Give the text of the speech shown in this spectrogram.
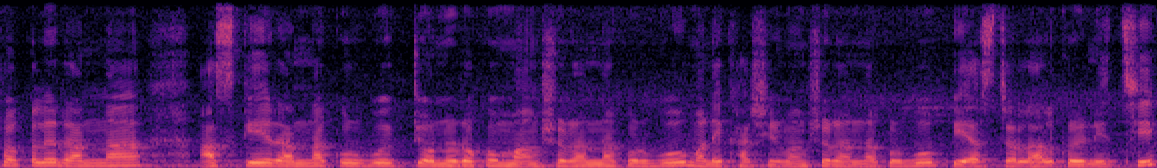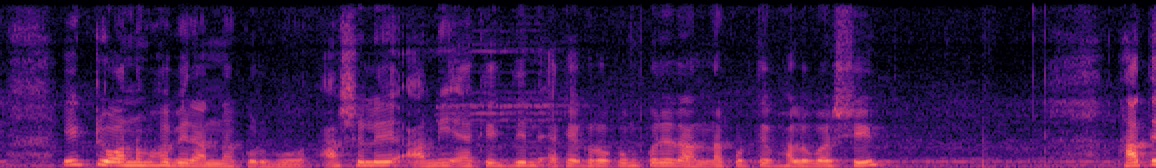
সকালে রান্না, আজকে রান্না করব, একটু অন্যরকম মাংস রান্না করব মানে খাসির মাংস রান্না করব, পেঁয়াজটা লাল করে নিচ্ছি, একটু অন্যভাবে রান্না করব। আসলে আমি এক এক দিন এক এক রকম করে রান্না করতে ভালোবাসি। হাতে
